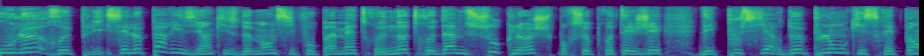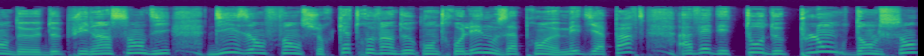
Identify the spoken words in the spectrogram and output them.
ou le repli. C'est le Parisien qui se demande s'il faut pas mettre Notre-Dame sous cloche pour se protéger des poussières de plomb qui se répandent depuis l'incendie. 10 enfants sur 82 contrôlés, nous apprend Mediapart, avaient des taux de plomb dans le sang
